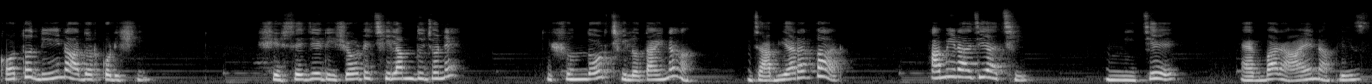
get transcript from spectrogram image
কতদিন আদর করিসনি। শেষে যে রিসোর্টে ছিলাম দুজনে, কি সুন্দর ছিল, তাই না? যাবি আর একবার? আমি রাজি আছি। নিচে একবার আয় না, প্লিজ।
